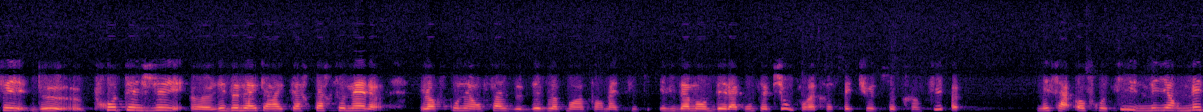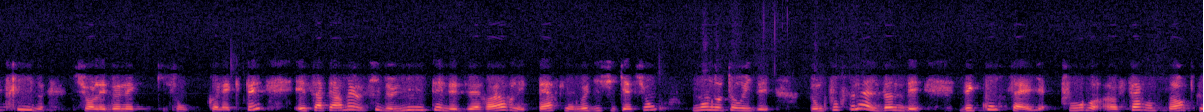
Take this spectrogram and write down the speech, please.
c'est de protéger euh, les données à caractère personnel lorsqu'on est en phase de développement informatique, évidemment dès la conception, pour être respectueux de ce principe, mais ça offre aussi une meilleure maîtrise sur les données qui sont collectées et ça permet aussi de limiter les erreurs, les pertes, les modifications non autorisées. Donc pour cela, elle donne des, conseils pour euh, faire en sorte que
